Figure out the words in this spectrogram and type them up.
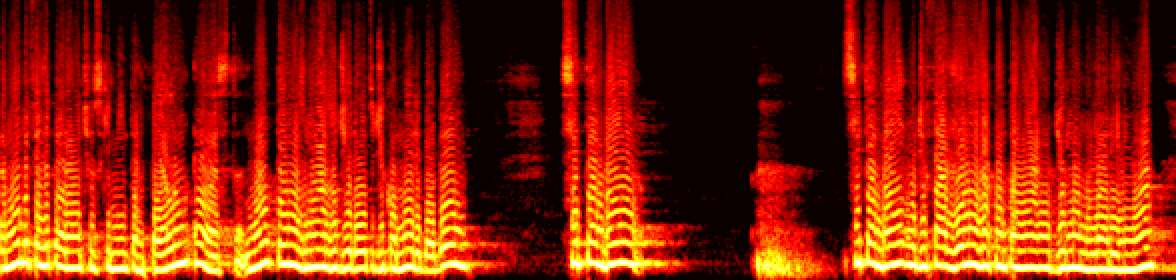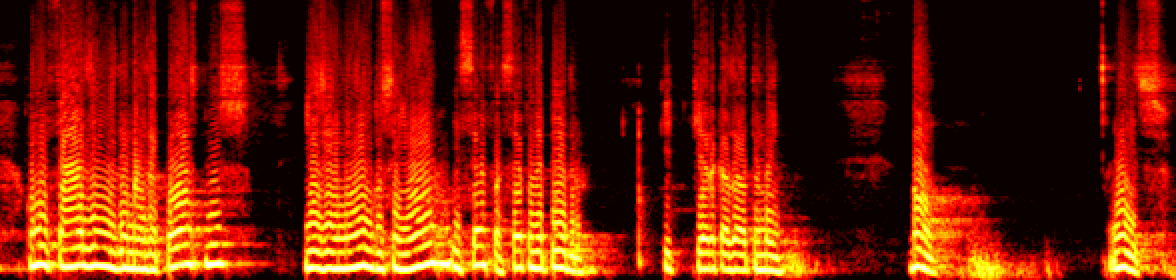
a minha defesa perante os que me interpelam é esta: Não temos nós o direito de comer e beber? Se também, se também o de fazermos acompanhar de uma mulher irmã, como fazem os demais apóstolos e os irmãos do Senhor e Cefas, Cefas é Pedro, que, que era casado também. Bom, é isso.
